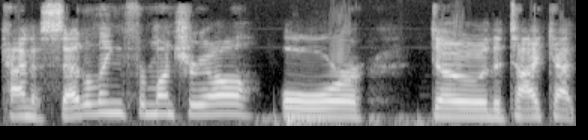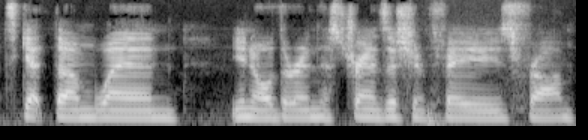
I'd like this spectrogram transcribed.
kind of settling for Montreal or do the Ticats get them when you know they're in this transition phase from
